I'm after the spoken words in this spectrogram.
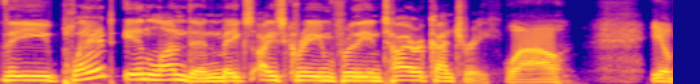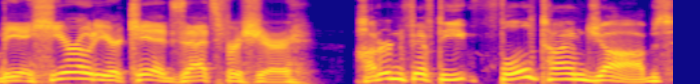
the plant in London makes ice cream for the entire country. Wow. You'll be a hero to your kids, that's for sure. 150 full-time jobs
